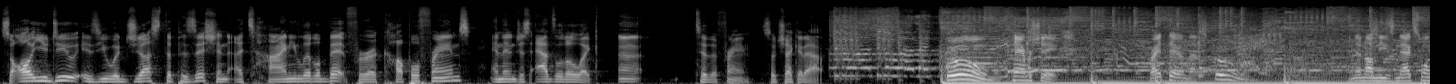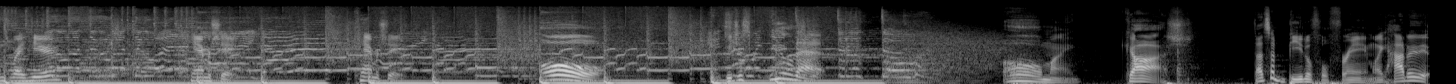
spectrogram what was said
So, all you do is you adjust the position a tiny little bit for a couple frames, and then it just adds a little like uh, to the frame. So, check it out. Boom! Camera shake. Right there on that. Boom. And then on these next ones right here, camera shake. Camera shake. Oh, we just feel that. Oh my gosh. That's a beautiful frame. Like, how did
